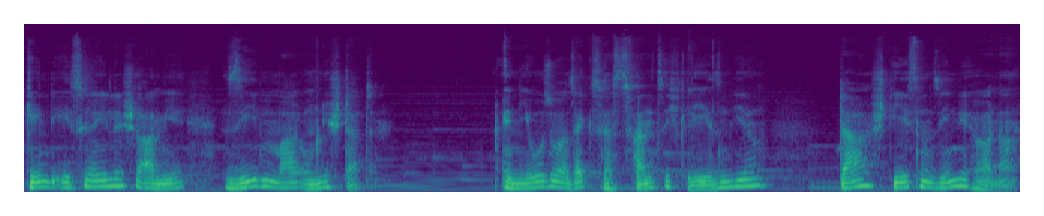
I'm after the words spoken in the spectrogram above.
ging die israelische Armee siebenmal um die Stadt. In Josua 6, Vers 20 lesen wir, da stießen sie in die Hörner,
